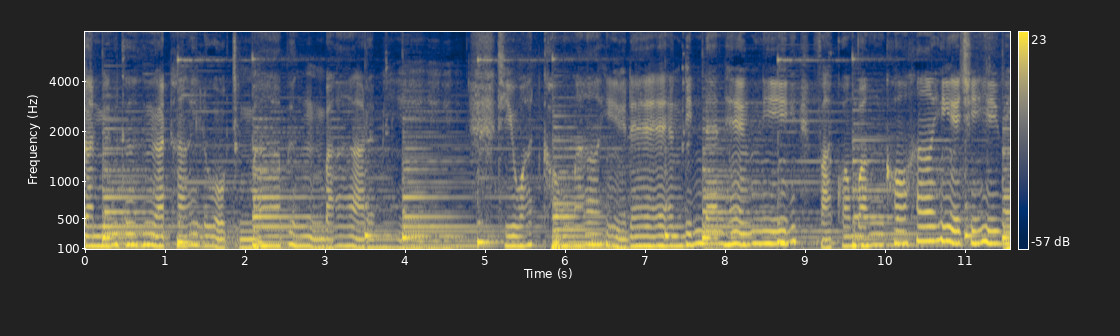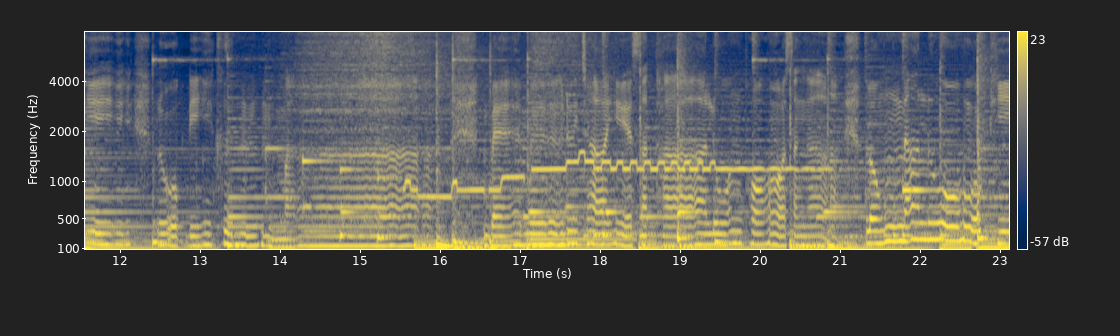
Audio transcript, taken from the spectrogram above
การเงินก็เหือดหายโลกจึงมาพึ่งบารมี ที่วัดเขาไม้แดงดินแดนแห่งนี้ ฝากความหวังขอให้ชีวิตลูกดีขึ้นมา แบมือด้วยใจศรัทธาหลวงพ่อสง่าลงหน้าลูกที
